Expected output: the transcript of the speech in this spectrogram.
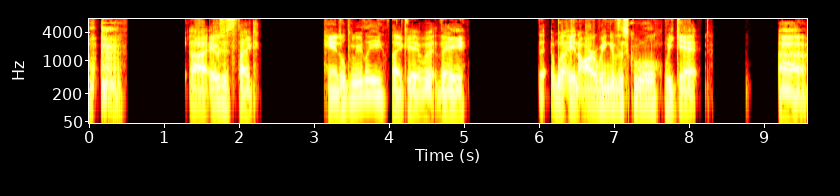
uh, it was just like handled weirdly. Like it, they, th- well, in our wing of the school, we get, uh,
